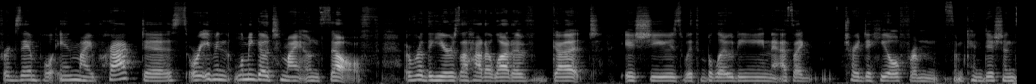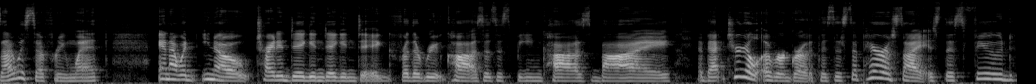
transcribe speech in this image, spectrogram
for example, in my practice, or even let me go to my own self. Over the years, I had a lot of gut issues with bloating as I tried to heal from some conditions I was suffering with. And I would, you know, try to dig and dig and dig for the root cause. Is this being caused by a bacterial overgrowth? Is this a parasite? Is this food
